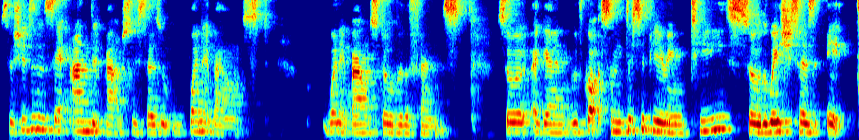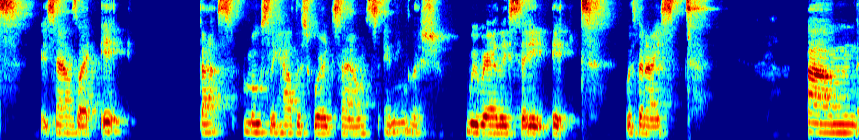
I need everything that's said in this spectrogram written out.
So she doesn't say and it bounced, she says when it bounced when it bounced over the fence. So again, we've got some disappearing T's. So the way she says it, it sounds like it. That's mostly how this word sounds in English. We rarely say it with a nice t. Um,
